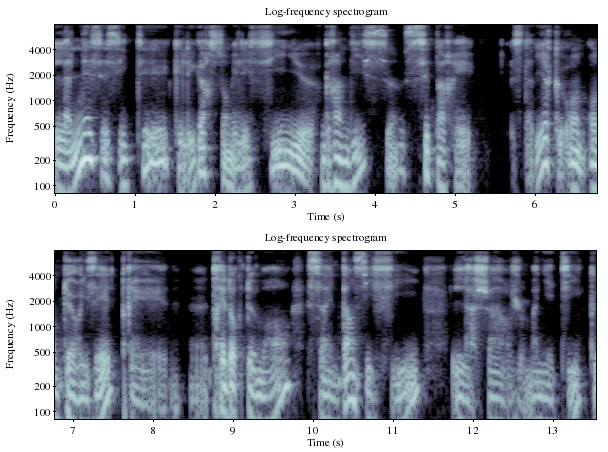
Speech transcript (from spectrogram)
la nécessité que les garçons et les filles grandissent séparés. C'est-à-dire qu'on on théorisait très, très doctement, ça intensifie la charge magnétique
